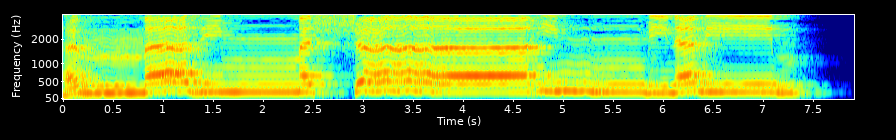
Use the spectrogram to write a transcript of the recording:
هماز مشاء بنميم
